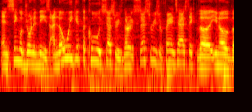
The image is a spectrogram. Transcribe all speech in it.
and single jointed knees. I know we get the cool accessories. Their accessories are fantastic. The, you know, the,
